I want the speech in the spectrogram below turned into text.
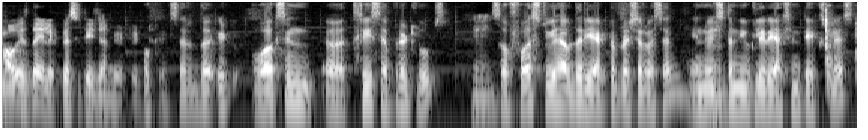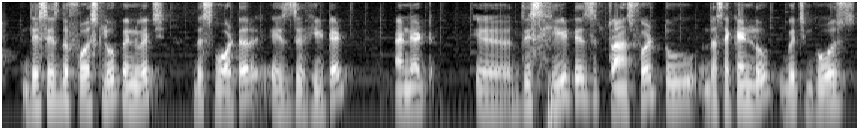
How is the electricity generated? Okay, sir. The it works in uh, three separate loops. Hmm. So first you have the reactor pressure vessel in which Hmm. the nuclear reaction takes place. This is the first loop in which this water is heated, and at uh, this heat is transferred to the second loop, which goes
